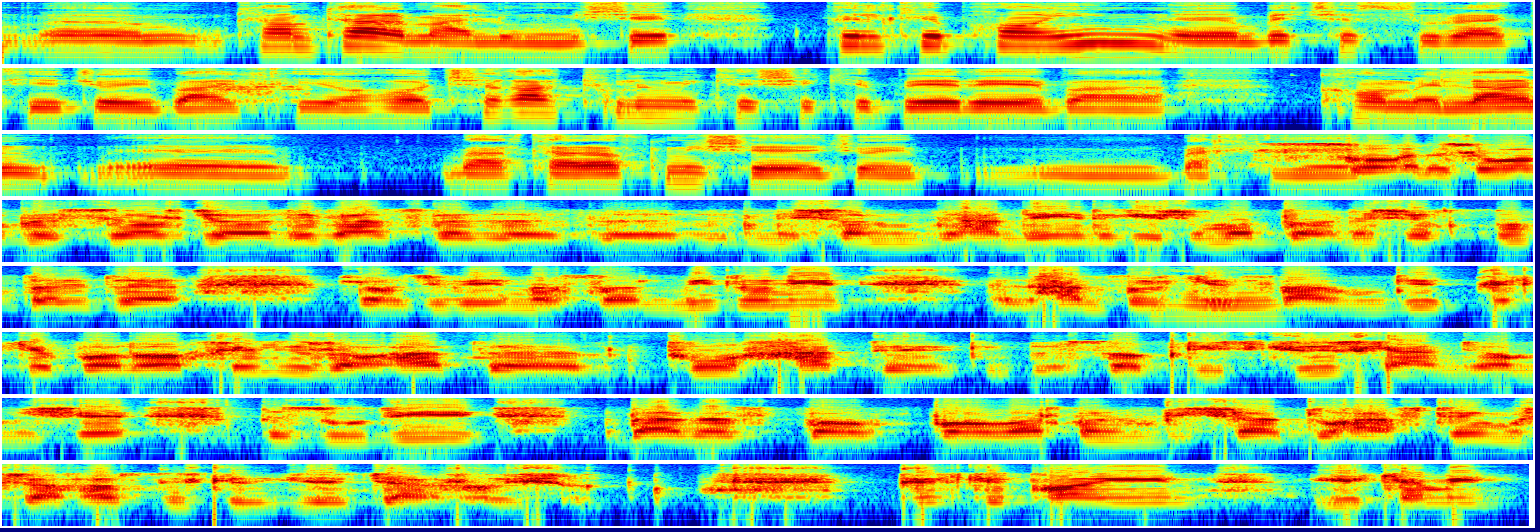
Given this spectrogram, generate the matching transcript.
کمتر معلوم میشه. پلک پایین به چه صورتیه جای بخیه ها چقدر طول می‌کشه که بره و کاملا برطرف میشه جای بخیه؟ سوال شما بسیار جالب است و نشان دهنده اینه که شما دانش خوب دارید و راجع به این مسائل می‌دونید. همطور که فرمودید پلک بالا خیلی راحت تو خط به حساب که انجام میشه به زودی بعد از باور کنید بیشتر دو هفته مشخص نیست که دیگه جراحی شد. پلک پایین یه کمی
